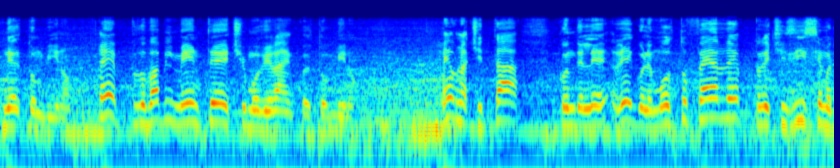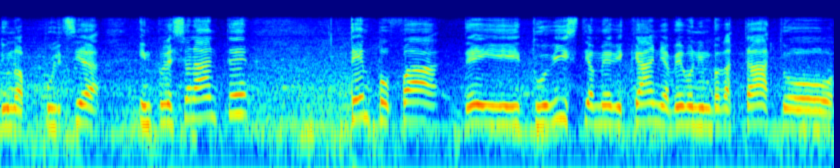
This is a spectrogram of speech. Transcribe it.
nel tombino e probabilmente ci morirà in quel tombino. È una città con delle regole molto ferre, precisissima, di una pulizia impressionante. Tempo fa dei turisti americani avevano imbrattato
